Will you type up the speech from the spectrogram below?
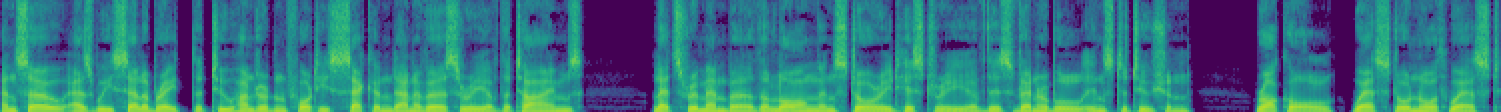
And so, as we celebrate the 242nd anniversary of the Times, let's remember the long and storied history of this venerable institution. Rockall, west or northwest,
